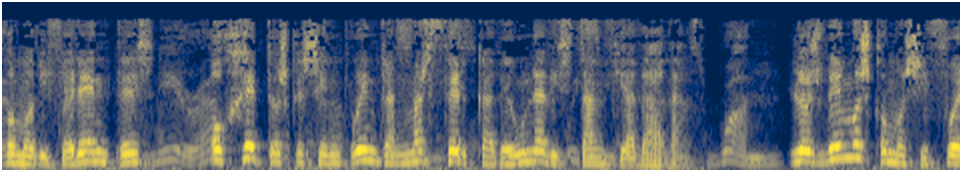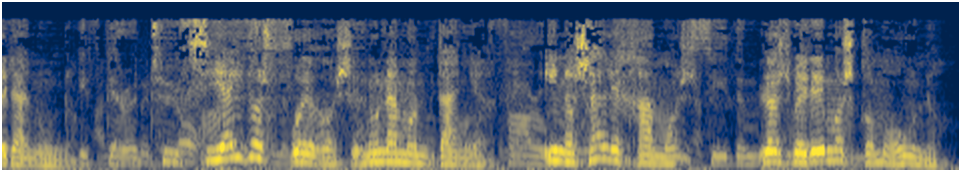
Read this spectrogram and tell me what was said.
como diferentes, objetos que se encuentran más cerca de una distancia dada. Los vemos como si fueran uno. Si hay dos fuegos en una montaña y nos alejamos, los veremos como uno.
